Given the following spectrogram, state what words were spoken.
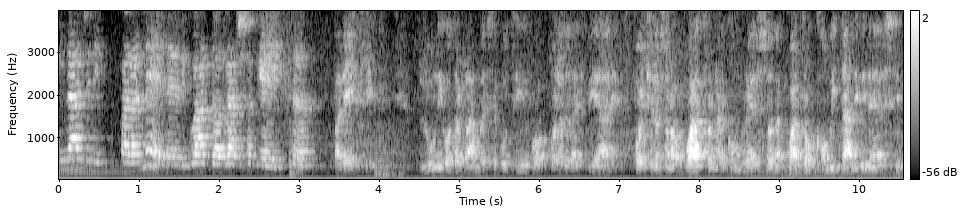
indagini parallele riguardo al Russia Gate. Parecchi. L'unico del ramo esecutivo è quello dell'FBI, poi ce ne sono quattro nel congresso da quattro comitati diversi.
